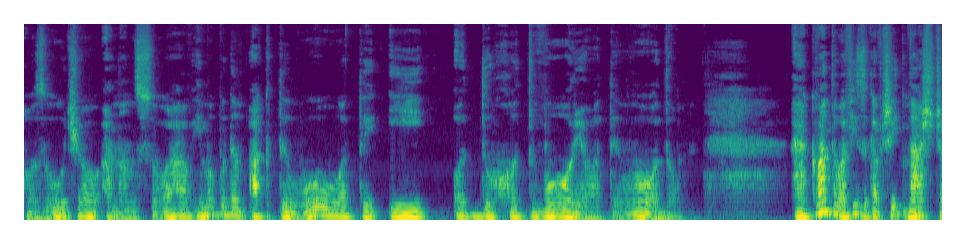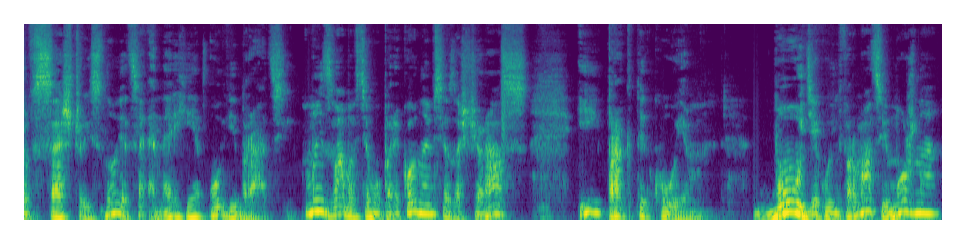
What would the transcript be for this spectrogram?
озвучував, анонсував, і ми будемо активовувати і одухотворювати воду. Е, Квантова фізика вчить нас, що все, що існує, це енергія у вібрації. Ми з вами в цьому переконуємося за щораз і практикуємо. Будь-яку інформацію можна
